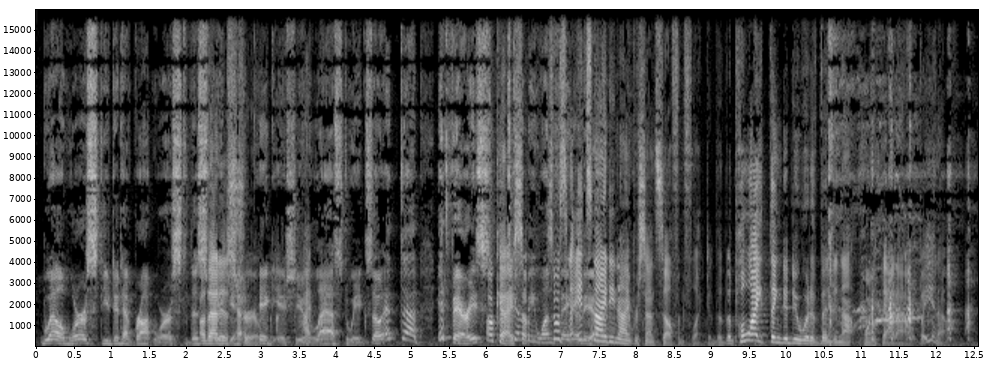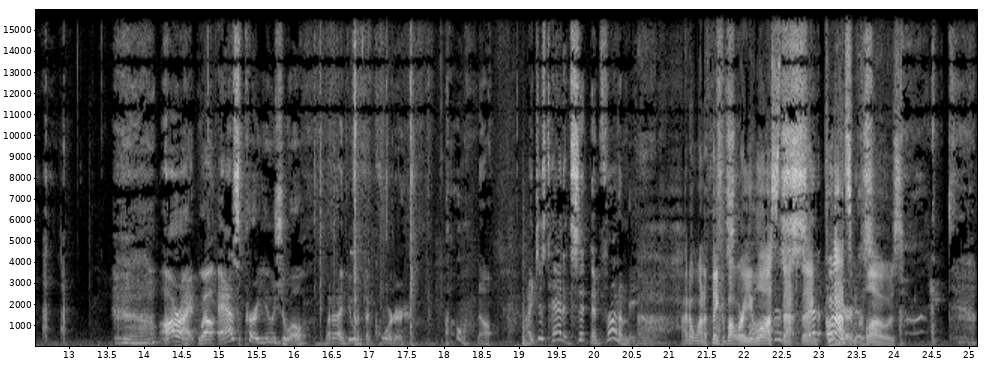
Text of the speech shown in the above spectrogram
Well, worst you did have bratwurst this Oh, that week. is you had true. a pig issue I- last week, so it uh, it varies. Okay, it's so, so it's it's ninety nine percent self inflicted. The, the polite thing to do would have been to not point that out, but you know. All right. Well, as per usual, what did I do with the quarter? Oh no, I just had it sitting in front of me. I don't want to think about where you all lost that thing. set- Put oh, on some clothes.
